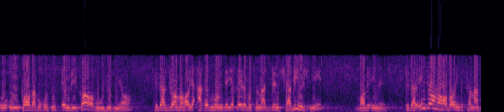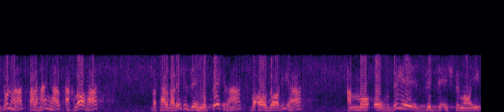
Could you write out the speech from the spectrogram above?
اروپا و به خصوص امریکا وجود میاد که در جامعه های عقب مونده غیر متمدن شبیهش نیست. مال اینه که در این جامعه ها با اینکه تمدن هست فرهنگ هست اخلاق هست و پرورش ذهن و فکر هست و آزادی هست اما عقده ضد اجتماعی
